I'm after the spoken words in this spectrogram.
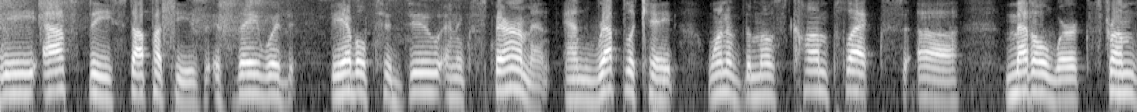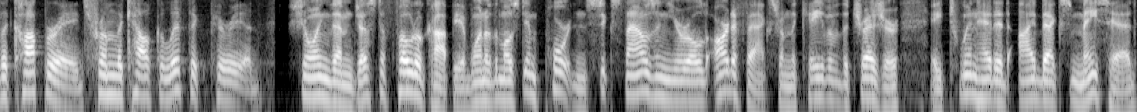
We asked the Stapatis if they would be able to do an experiment and replicate one of the most complex uh, metal works from the Copper Age, from the Chalcolithic period. Showing them just a photocopy of one of the most important 6,000 year old artifacts from the Cave of the Treasure, a twin headed ibex mace head,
